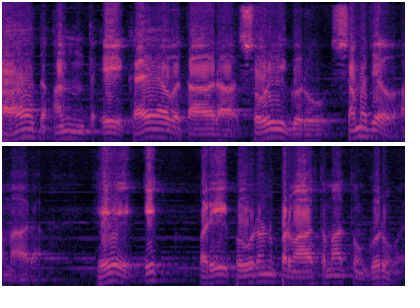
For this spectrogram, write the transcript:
ਆਦ ਅੰਤ ਏਕ ਹੈ ਅਵਤਾਰਾ, ਸੋਈ ਗੁਰੂ, ਸਮਝਿਓ ਹਮਾਰਾ। हे ਇੱਕ ਪਰਿਪੂਰਨ ਪਰਮਾਤਮਾ, ਤੂੰ ਗੁਰੂ ਹੈ।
